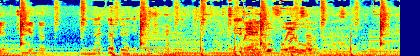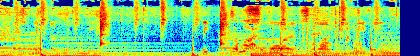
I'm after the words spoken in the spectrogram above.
Million, 300. Very good for you. Big, It's a lot. small, small money for you.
